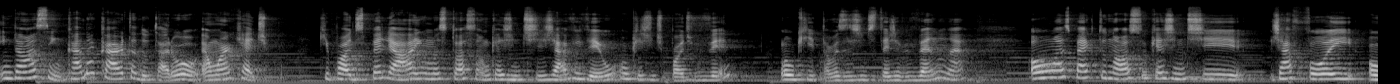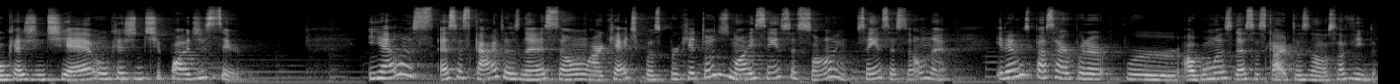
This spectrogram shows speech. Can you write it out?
Então, assim, cada carta do tarot é um arquétipo que pode espelhar em uma situação que a gente já viveu ou que a gente pode viver, ou que talvez a gente esteja vivendo, né? Ou um aspecto nosso que a gente já foi, ou que a gente é, ou que a gente pode ser. E elas, essas cartas, né, são arquétipas porque todos nós, sem exceção, sem exceção, né, iremos passar por, por algumas dessas cartas na nossa vida.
